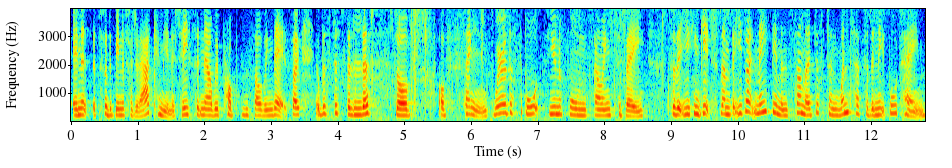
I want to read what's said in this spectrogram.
and it's, it's for the benefit of our community. So now we're problem solving that. So it was just the list of, of things. Where are the sports uniforms going to be? So that you can get to them, but you don't need them in summer, just in winter for the netball team.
